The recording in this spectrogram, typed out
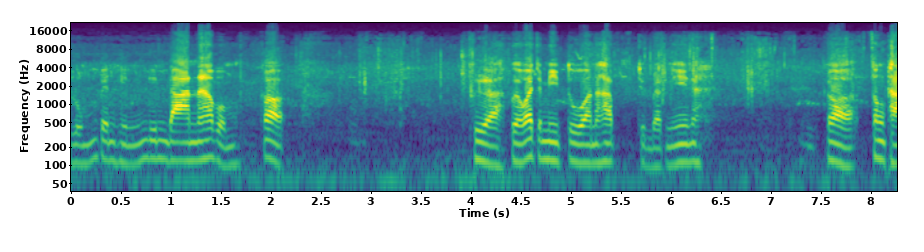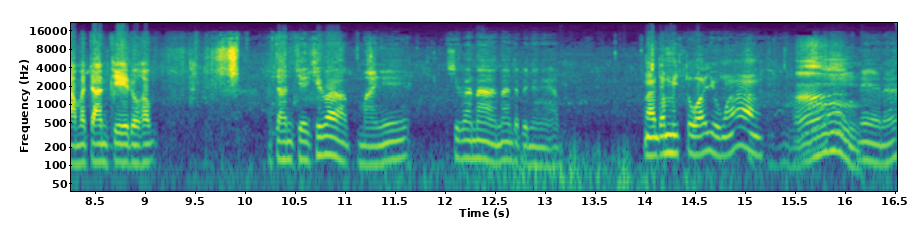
หลุมเป็นหินดินดานนะครับผมก็เผื่อเผื่อว่าจะมีตัวนะครับ จุดแบบนี้นะ ก็ต้องถามอาจารย์เจดูครับ อาจารย์เจคิดว่าหมายนี้คิดว่าน่าน่าจะเป็นยังไงครับน่าจะมีตัวอยู่มั้งอืมนี่นะ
